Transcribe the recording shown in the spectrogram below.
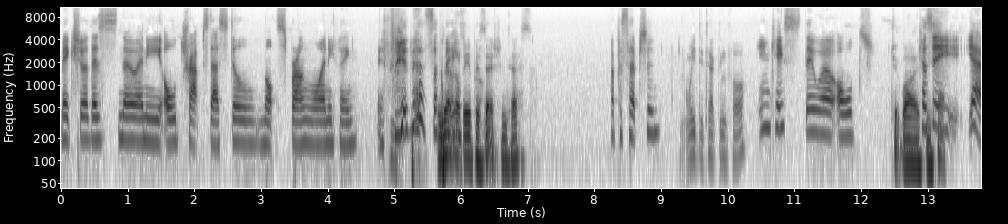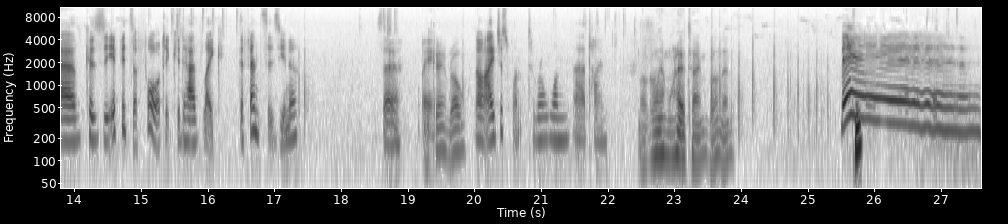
make sure there's no any old traps that's still not sprung or anything. If there's something. Would that something not be a perception test? a perception Are we detecting for? in case they were old Tripwires. and because yeah because if it's a fort it could have like defenses you know so wait Okay, roll. no I just want to roll one at a time Well, go on then one at a time. Go on then. Meh.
